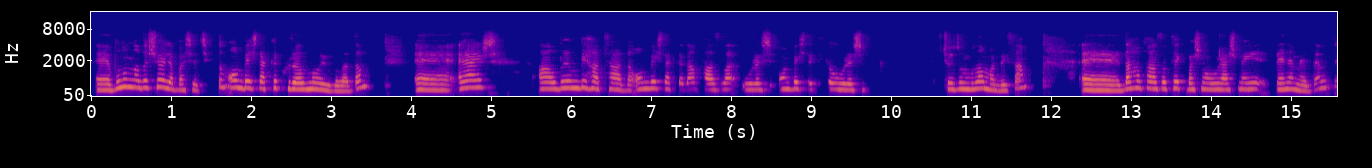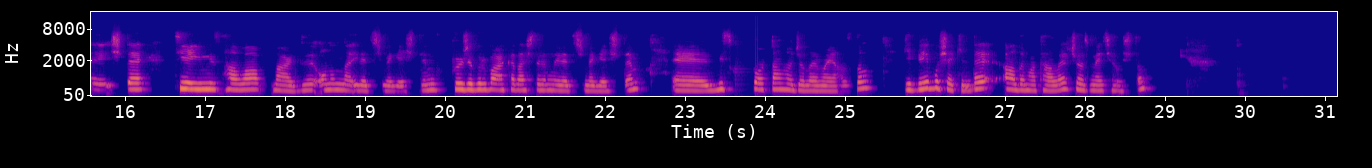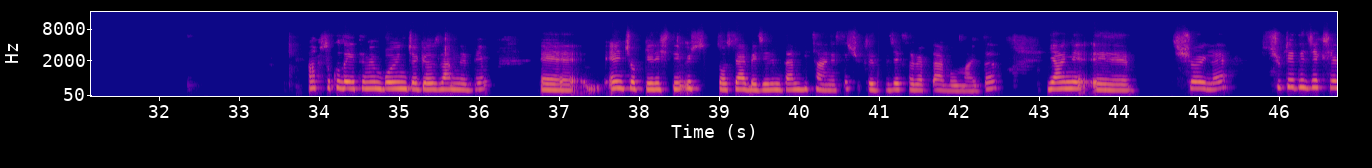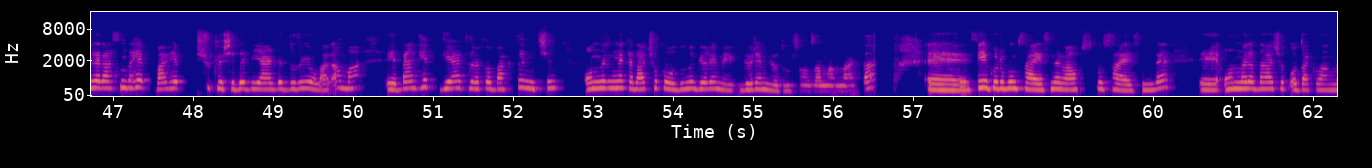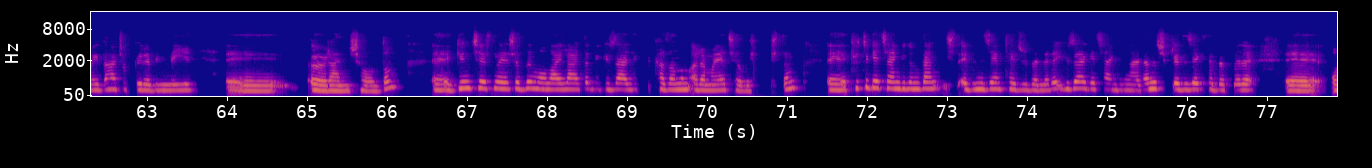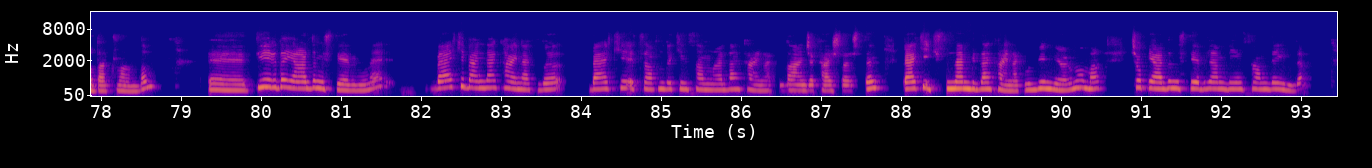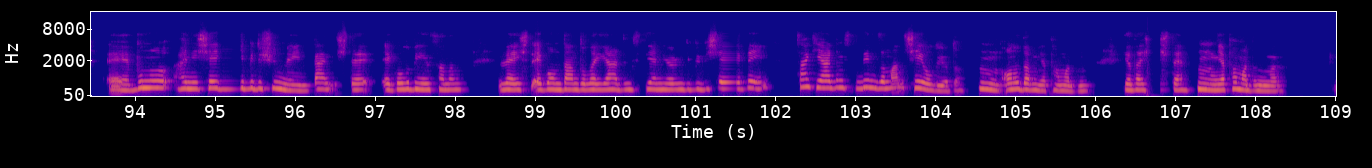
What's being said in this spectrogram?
E, bununla da şöyle başa çıktım. 15 dakika kuralını uyguladım. E, eğer aldığım bir hatada 15 dakikadan fazla uğraş 15 dakika uğraşıp çözüm bulamadıysam daha fazla tek başıma uğraşmayı denemedim. E, işte TA'imiz Hava vardı. Onunla iletişime geçtim. Proje grubu arkadaşlarımla iletişime geçtim. E, Discord'dan hocalarıma yazdım. gibi bu şekilde aldığım hataları çözmeye çalıştım. Upschool eğitimim boyunca gözlemlediğim eee, en çok geliştiğim üç sosyal becerimden bir tanesi şükredilecek sebepler bulmaydı. Yani eee, şöyle şükredilecek şeyler aslında hep var, hep şu köşede bir yerde duruyorlar ama e, ben hep diğer tarafa baktığım için onların ne kadar çok olduğunu göreme, göremiyordum son zamanlarda. E, C grubum sayesinde ve Upschool sayesinde e, onlara daha çok odaklanmayı, daha çok görebilmeyi e, öğrenmiş oldum. E, gün içerisinde yaşadığım olaylarda bir güzellik, bir kazanım aramaya çalıştım. E, kötü geçen günümden işte edineceğim tecrübelere, güzel geçen günlerden de şükredecek sebeplere e, odaklandım. E, diğeri de yardım isteyebilme. Belki benden kaynaklı, belki etrafımdaki insanlardan kaynaklı daha önce karşılaştım. Belki ikisinden birden kaynaklı bilmiyorum ama çok yardım isteyebilen bir insan değildim. Bunu hani şey gibi düşünmeyin. Ben işte egolu bir insanım ve işte egomdan dolayı yardım isteyemiyorum gibi bir şey değil. Sanki yardım istediğim zaman şey oluyordu. Hmm, onu da mı yapamadın? Ya da işte hmm, yapamadın mı?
